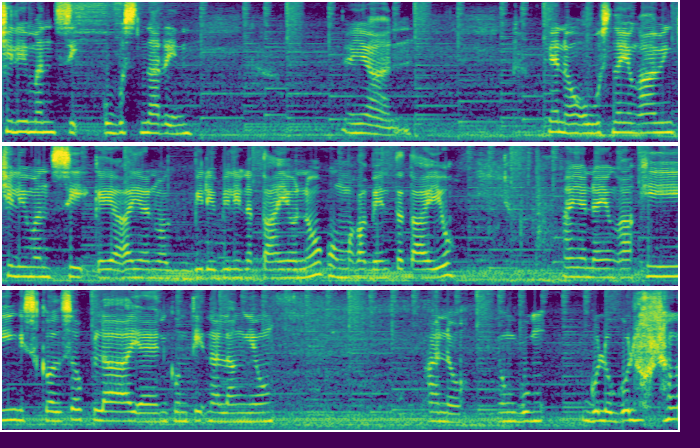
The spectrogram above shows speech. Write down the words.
chili mansi. Ubus na rin. Ayan. Yan o, ubus na yung aming chili mansi. Kaya ayan, magbili-bili na tayo, no? Kung makabenta tayo. Ayan na yung aking school supply. Ayan, kunti na lang yung ano, yung gulo-gulo ng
